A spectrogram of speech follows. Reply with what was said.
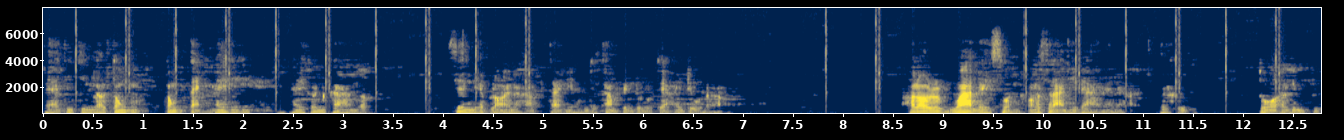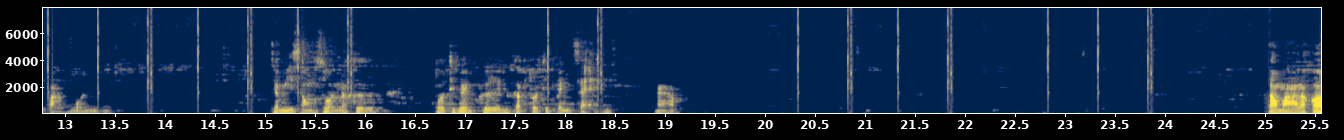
แต่จริงๆเราต้องต้องแต่งให้ให้ค่อนข้างแบบเส้นเรียบร้อยนะครับ แต่นี่ผมจะทำเป็นดูจะให้ดูนะครับพอเราวาดในส่วนของลักษณะนี้ได้นะครับ ก็คือตัวริมฝีปากบน จะมีสองส่วนก็คือ ตัวที่เป็นพื้นกับตัวที่เป็นแสงนะครับต่อมาเราก็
